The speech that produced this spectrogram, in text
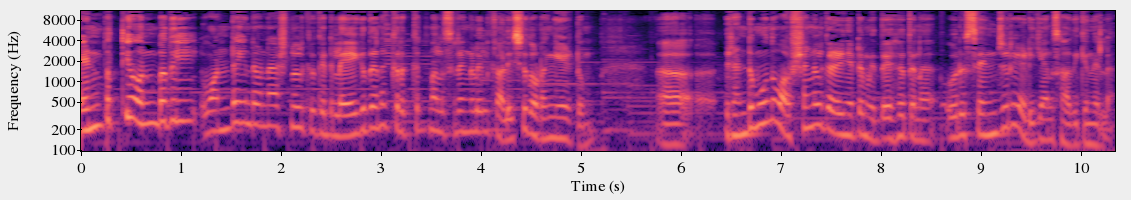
എൺപത്തി ഒൻപതിൽ വൺ ഡേ ഇന്റർനാഷണൽ ക്രിക്കറ്റിൽ ഏകദിന ക്രിക്കറ്റ് മത്സരങ്ങളിൽ കളിച്ചു തുടങ്ങിയിട്ടും രണ്ട് മൂന്ന് വർഷങ്ങൾ കഴിഞ്ഞിട്ടും ഇദ്ദേഹത്തിന് ഒരു സെഞ്ചുറി അടിക്കാൻ സാധിക്കുന്നില്ല.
